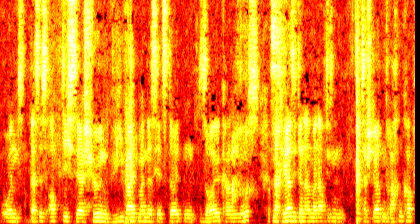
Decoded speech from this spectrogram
Und das ist optisch sehr schön. Wie weit man das jetzt deuten soll, kann, muss. Nachher sieht dann man auch diesen zerstörten Drachenkopf,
